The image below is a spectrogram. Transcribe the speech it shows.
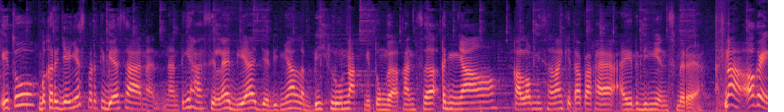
itu bekerjanya seperti biasa. Nah, nanti hasilnya dia jadinya lebih lunak gitu nggak akan sekenyal kalau misalnya kita pakai air dingin sebenarnya. Nah oke okay,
